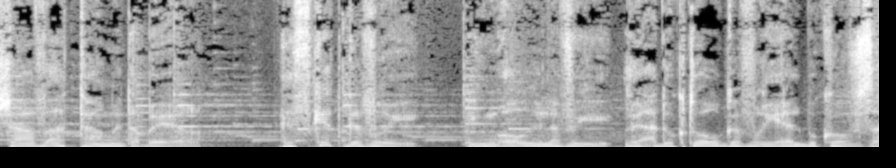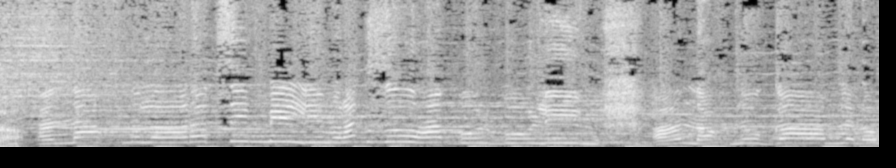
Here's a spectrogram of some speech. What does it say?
עכשיו אתה מדבר. הסכת גברי, עם אורי לביא והדוקטור גבריאל בוקובזה. אנחנו לא רוצים מילים, רק זו הבולבולים. אנחנו גם ללא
